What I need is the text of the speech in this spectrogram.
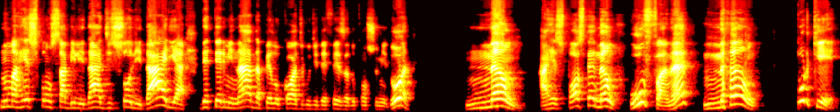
numa responsabilidade solidária determinada pelo Código de Defesa do Consumidor? Não. A resposta é não. Ufa, né? Não. Por quê?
